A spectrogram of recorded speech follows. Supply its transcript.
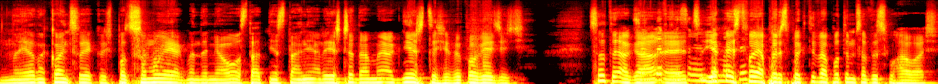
No ja na końcu jakoś podsumuję, jak będę miał ostatnie stanie, ale jeszcze damy Agnieszce się wypowiedzieć. Co ty, Aga, e, jaka jest twoja perspektywa po tym, co wysłuchałaś?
